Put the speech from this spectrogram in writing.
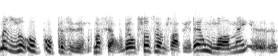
Mas o, o, Presidente Marcelo Belo de Sousa, vamos lá ver, é um homem, eh,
